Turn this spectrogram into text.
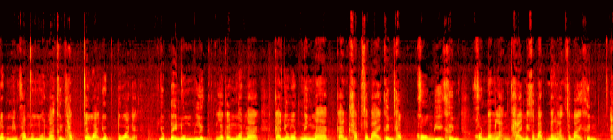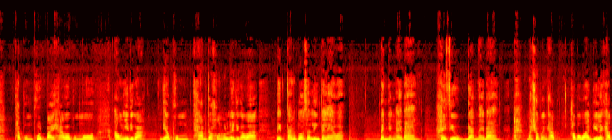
รถมันมีความนุ่มนวลมากขึ้นครับ จังหวะยุบตัวเนี่ยยุบได้นุ่มลึกแล้วก็นวลมาก การยกรถนิ่งมาก การขับสบายขึ้นครับ โค้งดีขึ้น คนนั่งหลังท้ายไม่สะบัดนั่งหลังสบายขึ้นอะถ้าผมพูดไปหาว่าผมโม้เอางี้ดีกว่า เดี๋ยวผมถามเจ้าของรถเลยดีกว่าว่า ติดตั้งตัวซัดลิงไปแล้วอะเป็นยังไงบ้าง ให้ฟิลแบบไหนบ้างอะมาชมกันครับ เขาบอกว่าดีเลยครับ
